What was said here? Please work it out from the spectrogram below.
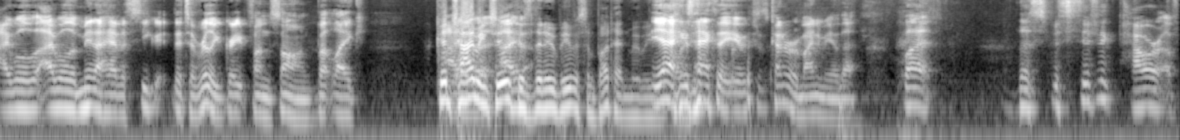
I will I will admit I have a secret. It's a really great fun song, but like Good I- timing too, because the new Beavis and Butthead movie. yeah, exactly. It was kind of reminded me of that. But the specific power of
